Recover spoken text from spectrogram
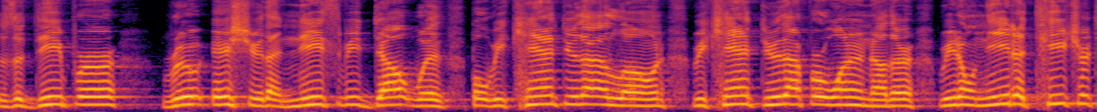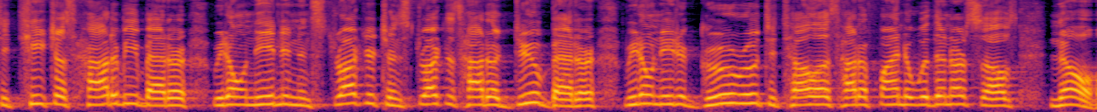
There's a deeper, root issue that needs to be dealt with, but we can't do that alone. We can't do that for one another. We don't need a teacher to teach us how to be better. We don't need an instructor to instruct us how to do better. We don't need a guru to tell us how to find it within ourselves. No,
